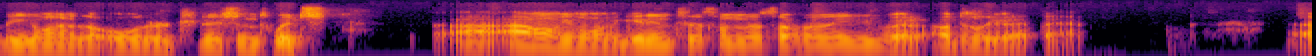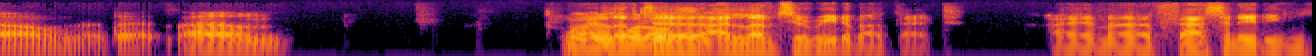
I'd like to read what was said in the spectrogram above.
be one of the older traditions, which I I don't even want to get into some of the stuff in the Navy, but I'll just leave it at that. I'll leave it at that. Um, Well, I what- love to. else is- I love to read about that. I am a fascinating.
